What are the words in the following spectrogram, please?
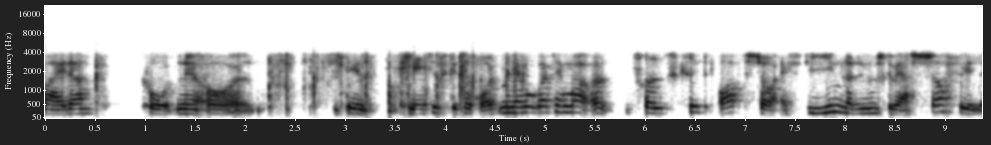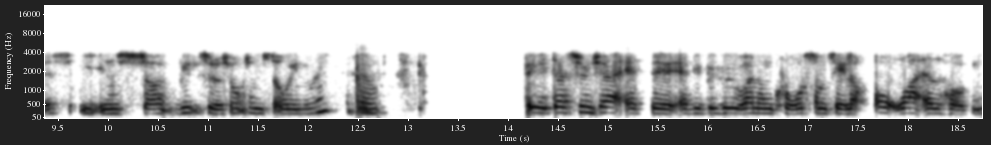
Rider-kortene og den klassiske tarot, men jeg kunne godt tænke mig at træde skridt op så af stigen, når det nu skal være så fælles i en så vild situation, som vi står i nu. Ikke? jo. Øh, der synes jeg, at, øh, at vi behøver nogle kort, som taler over ad hoc'en.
